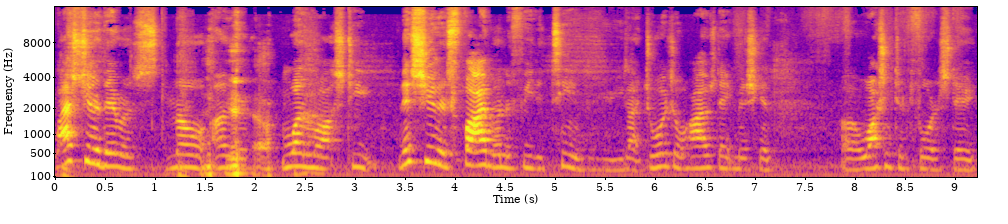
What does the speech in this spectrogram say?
last year there was no other Yeah. one lost team. This year there's five undefeated teams. You got Georgia, Ohio State, Michigan, uh, Washington, Florida State.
